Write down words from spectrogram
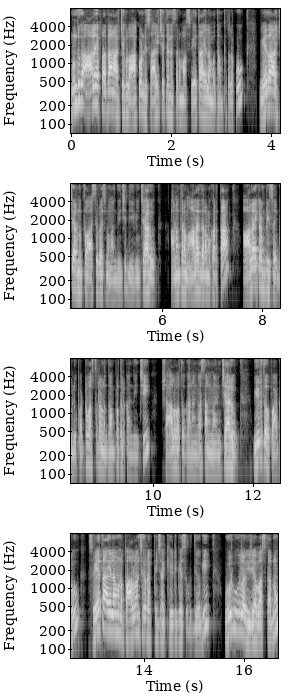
ముందుగా ఆలయ ప్రధాన అర్చకులు ఆకొండి సాయి చైతన్య శర్మ శ్వేతాయలమ్మ దంపతులకు వేదాచరణతో ఆశీర్వచనం అందించి దీవించారు. అనంతరం ఆలయ ధర్మకర్త ఆలయ కమిటీ సభ్యులు పట్టు వస్త్రాలను దంపతులకు అందించి శాలువతో ఘనంగా సన్మానించారు. వీరితో పాటు శ్వేత ఐలమ్మను పాల్వంచకు రప్పించిన కేటీపీఎస్ ఉద్యోగి ఊర్గుల విజయభాస్కర్ను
